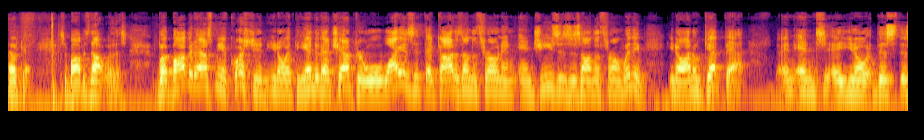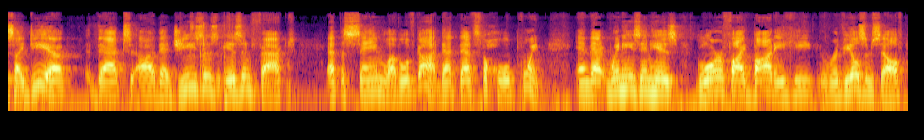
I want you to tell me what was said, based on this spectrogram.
Okay, so Bob is not with us. But Bob had asked me a question, you know, at the end of that chapter. Well, why is it that God is on the throne and, and Jesus is on the throne with him? You know, I don't get that. And and uh, you know this this idea that uh, that Jesus is in fact at the same level of God. That that's the whole point. And that when he's in his glorified body, he reveals himself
